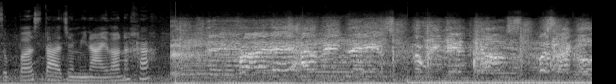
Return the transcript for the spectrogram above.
Super Star Gemini แล้วนะคะ Thursday, Friday, happy days. The weekend comes, my cycle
